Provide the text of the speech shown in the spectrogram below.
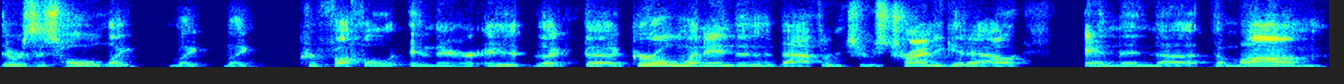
there was this whole like like like kerfuffle in there. It, like the girl went into the bathroom, she was trying to get out, and then the the mom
